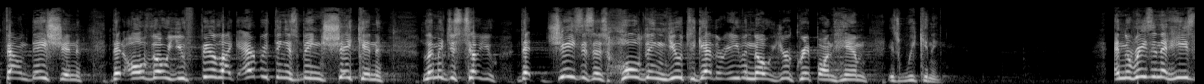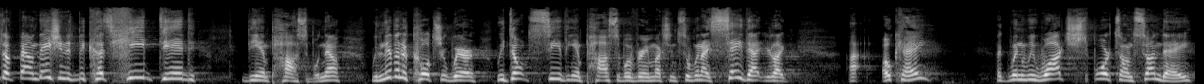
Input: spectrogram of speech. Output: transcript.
foundation. That although you feel like everything is being shaken, let me just tell you that Jesus is holding you together, even though your grip on him is weakening. And the reason that he's the foundation is because he did the impossible. Now, we live in a culture where we don't see the impossible very much. And so when I say that, you're like, uh, okay. Like when we watch sports on Sunday,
